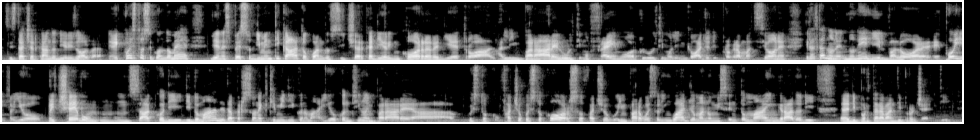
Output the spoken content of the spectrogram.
si sta, cercando di risolvere. E questo secondo me viene spesso dimenticato quando si cerca di rincorrere dietro a, all'imparare l'ultimo framework, l'ultimo linguaggio di programmazione. In realtà non è, non è lì il valore. E poi io ricevo un, un sacco di, di domande da persone che mi dicono ma io continuo a imparare imparare a questo, faccio questo corso, faccio, imparo questo linguaggio, ma non mi sento mai in grado di, eh, di portare avanti i progetti.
